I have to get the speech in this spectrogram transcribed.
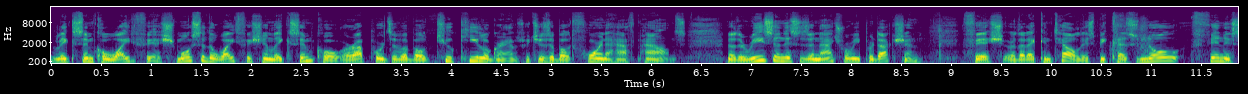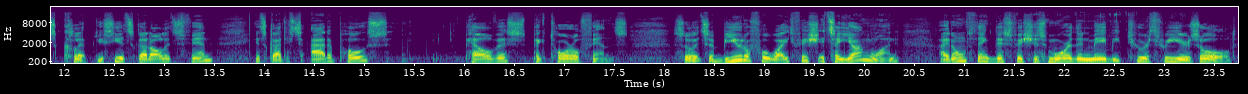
Lake Simcoe whitefish. Most of the whitefish in Lake Simcoe are upwards of about two kilograms, which is about four and a half pounds. Now the reason this is a natural reproduction fish, or that I can tell, is because no fin is clipped. You see it's got all its fin. It's got its adipose, pelvis, pectoral fins. So it's a beautiful whitefish. It's a young one. I don't think this fish is more than maybe two or three years old,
